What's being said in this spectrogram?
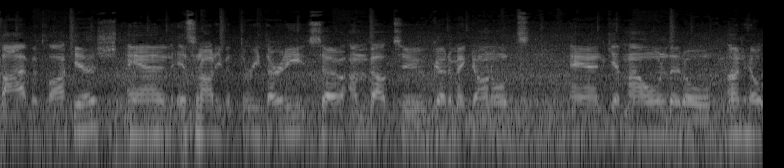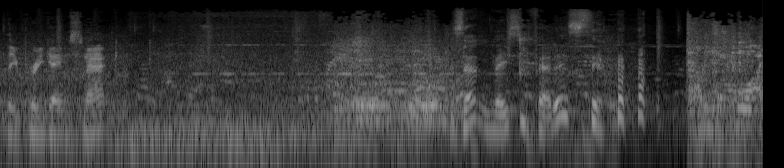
five o'clock-ish, and it's not even 3.30, so I'm about to go to McDonald's and get my own little unhealthy pregame snack. Is that Macy Pettis? I'm just Well, I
